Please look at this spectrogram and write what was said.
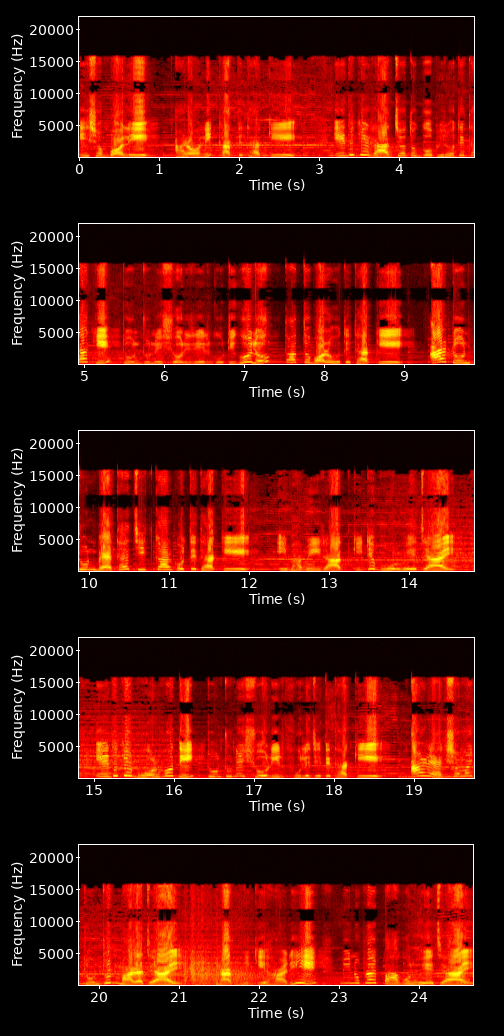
এসব বলে আর অনেক কাঁদতে থাকে। এদিকে রাত যত গভীর হতে থাকে, টুনটুনের শরীরের গুটিগুলো তত বড় হতে থাকে, আর টুনটুন ব্যথা চিৎকার করতে থাকে। এভাবেই রাত কেটে ভোর হয়ে যায়। এদিকে ভোর হতেই টুনটুনের শরীর ফুলে যেতে থাকে, আর এক সময় টুনটুন মারা যায়। নাতনিকে হারিয়ে মিনু প্রায় পাগল হয়ে যায়।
